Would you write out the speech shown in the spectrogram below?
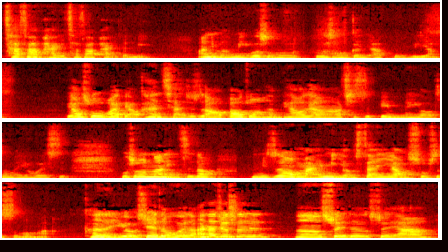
叉叉牌、叉叉牌的米。”那、你们米为什么为什么更加不一样？不要说外表看起来就是啊，包装很漂亮啊，其实并没有这么一回事。我说，那你知道你知道买米有三要素是什么吗？可能有些人会说，啊，那就是嗯、水的水啊，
